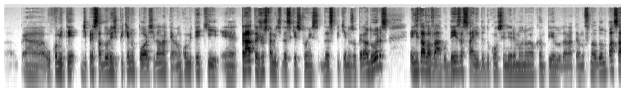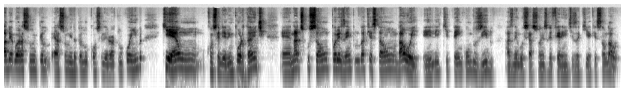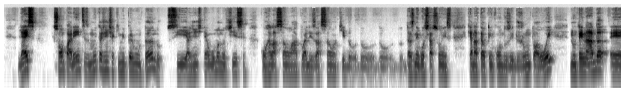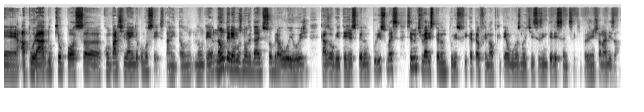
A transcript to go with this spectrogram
o Comitê de Prestadores de Pequeno Porte da Anatel. É um comitê que é, trata justamente das questões das pequenas operadoras, ele estava vago desde a saída do conselheiro Emanuel Campelo da Anatel no final do ano passado e agora assume pelo, é assumida pelo conselheiro Arthur Coimbra, que é um conselheiro importante é, na discussão, por exemplo, da questão da Oi. Ele que tem conduzido as negociações referentes aqui à questão da Oi. Aliás, só um parênteses, muita gente aqui me perguntando se a gente tem alguma notícia com relação à atualização aqui do, do, do, das negociações que a Anatel tem conduzido junto à Oi. Não tem nada é, apurado que eu possa compartilhar ainda com vocês, tá? Então não, tem, não teremos novidades sobre a Oi hoje, caso alguém esteja esperando por isso, mas se não estiver esperando por isso, fica até o final, porque tem algumas notícias interessantes aqui para a gente analisar.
